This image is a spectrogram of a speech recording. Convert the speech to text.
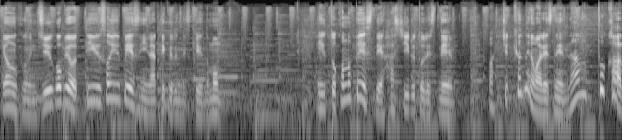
4分15秒っていう、そういうペースになってくるんですけれども、えっと、このペースで走るとですね、まあ、去年はですね、なんとか、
